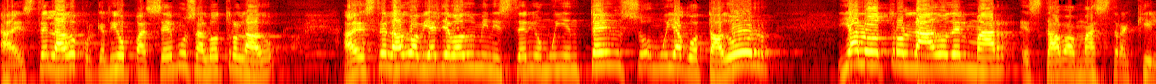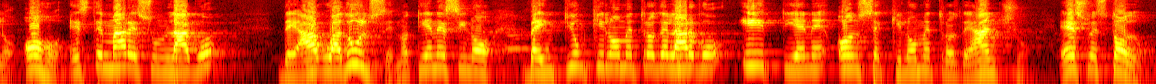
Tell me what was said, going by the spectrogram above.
a este lado, porque él dijo, pasemos al otro lado, a este lado había llevado un ministerio muy intenso, muy agotador, y al otro lado del mar estaba más tranquilo. Ojo, este mar es un lago de agua dulce, no tiene sino 21 kilómetros de largo y tiene 11 kilómetros de ancho. Eso es todo.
